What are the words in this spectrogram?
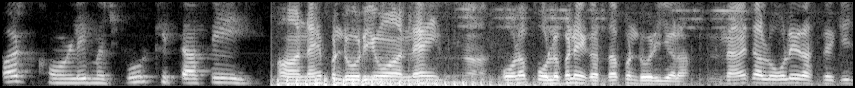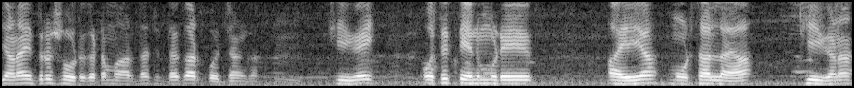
ਪਰਸ ਖੋਣ ਲਈ ਮਜਬੂਰ ਕੀਤਾ ਸੀ। ਆਣਾ ਹੈ ਪੰਡੋਰੀੋਂ ਆਣਾ ਹੈ। ਉਹਲਾ ਪੁੱਲ ਬਣੇ ਕਰਦਾ ਪੰਡੋਰੀ ਵਾਲਾ। ਮੈਂ ਕਿਹਾ ਚੱਲ ਉਹਲੇ ਰਸਤੇ ਕੀ ਜਾਣਾ ਇਧਰੋਂ ਸ਼ਾਰਟਕਟ ਮਾਰਦਾ ਸਿੱਧਾ ਘਰ ਪਹੁੰਚਾਂਗਾ ਠੀਕ ਹੈ ਉੱਥੇ ਤਿੰਨ ਮੁੰਡੇ ਆਏ ਆ ਮੋਟਰਸਾਈਕਲ ਆਇਆ ਠੀਕ ਹੈ ਨਾ?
